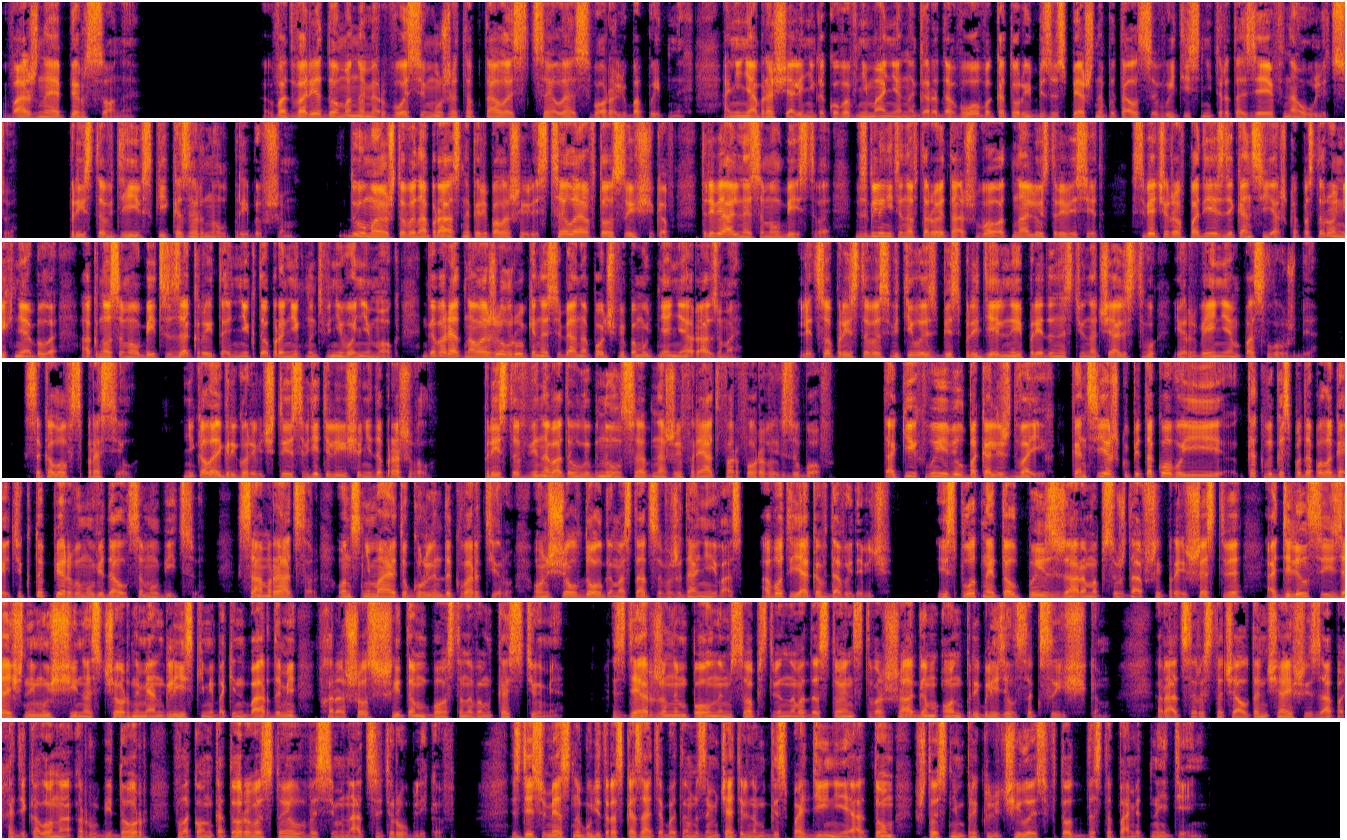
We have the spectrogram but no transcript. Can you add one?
Важная персона. Во дворе дома номер восемь уже топталась целая свора любопытных. Они не обращали никакого внимания на городового, который безуспешно пытался вытеснить ротозеев на улицу. Пристав Диевский козырнул прибывшим. «Думаю, что вы напрасно переполошились. Целое авто сыщиков. Тривиальное самоубийство. Взгляните на второй этаж. Вот на люстре висит. С вечера в подъезде консьержка, посторонних не было, окно самоубийцы закрыто, никто проникнуть в него не мог. Говорят, наложил руки на себя на почве помутнения разума. Лицо пристава светилось беспредельной преданностью начальству и рвением по службе. Соколов спросил. «Николай Григорьевич, ты свидетелей еще не допрашивал?» Пристав виновато улыбнулся, обнажив ряд фарфоровых зубов. Таких выявил пока лишь двоих. Консьержку Пятакову и... Как вы, господа, полагаете, кто первым увидал самоубийцу? Сам Рацер. Он снимает у Гурленда квартиру. Он счел долгом остаться в ожидании вас. А вот Яков Давыдович. Из плотной толпы, с жаром обсуждавшей происшествие, отделился изящный мужчина с черными английскими бакенбардами в хорошо сшитом бостоновом костюме. Сдержанным, полным собственного достоинства шагом он приблизился к сыщикам. Рацер источал тончайший запах одеколона «Рубидор», флакон которого стоил 18 рубликов. Здесь уместно будет рассказать об этом замечательном господине и о том, что с ним приключилось в тот достопамятный день.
